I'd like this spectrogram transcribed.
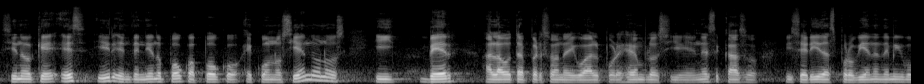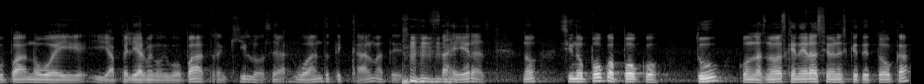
Sino que es ir entendiendo poco a poco, eh, conociéndonos y ver a la otra persona igual. Por ejemplo, si en ese caso mis heridas provienen de mi papá, no voy a ir a pelearme con mi papá, tranquilo, o sea, aguántate, cálmate, exageras, ¿no? Sino poco a poco, tú con las nuevas generaciones que te toca,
